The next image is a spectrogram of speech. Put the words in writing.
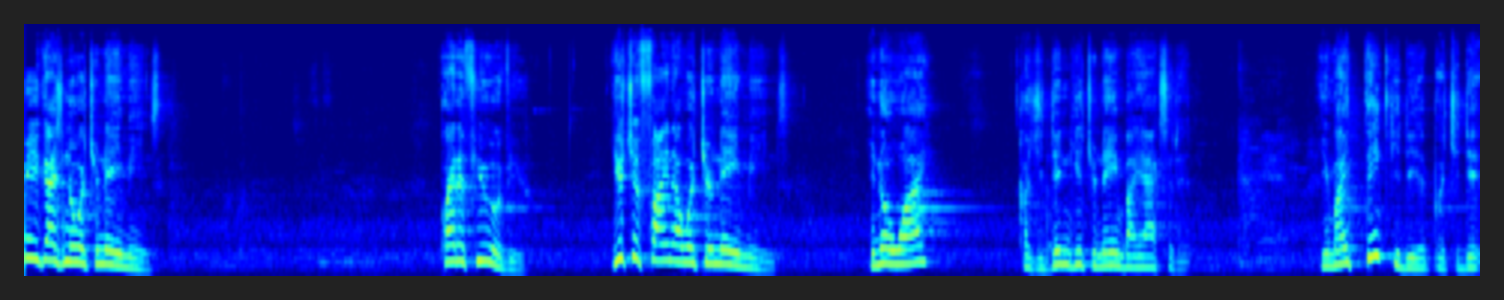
many of you guys know what your name means? Quite a few of you. You should find out what your name means. You know why? Because you didn't get your name by accident. You might think you did, but you didn't.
